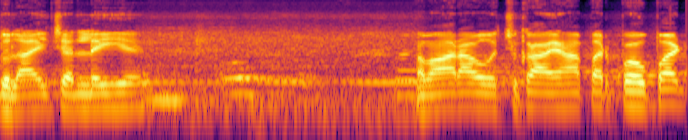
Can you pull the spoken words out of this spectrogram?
धुलाई चल रही है। हमारा हो चुका है यहाँ पर पोपट।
